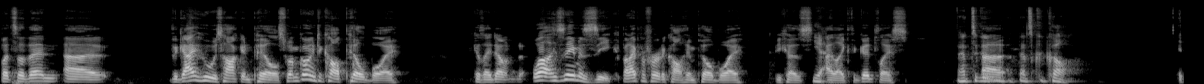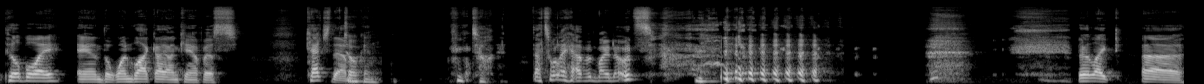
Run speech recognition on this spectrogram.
But so then uh, the guy who was hawking pills, who I'm going to call Pill Boy, because I don't. Well, his name is Zeke, but I prefer to call him Pillboy because Yeah. I like the good place. that's a good Uh, that's a good call. Pill Boy and the one black guy on campus catch them. Token. That's what I have in my notes. They're like, uh,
